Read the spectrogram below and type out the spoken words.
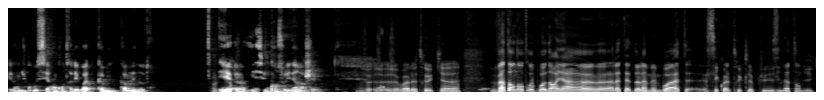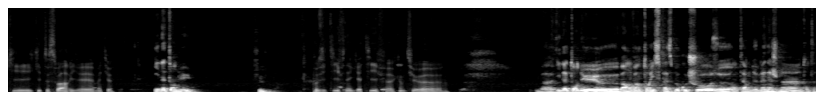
Et donc, du coup, c'est rencontrer des boîtes comme, comme les nôtres et essayer de consolider un marché. Je, vois le truc. 20 ans d'entrepreneuriat à la tête de la même boîte. C'est quoi le truc le plus inattendu qui, qui te soit arrivé, Mathieu? Inattendu hmm. Positif, négatif, comme tu veux. Bah, inattendu, euh, bah, en 20 ans, il se passe beaucoup de choses euh, en termes de management.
